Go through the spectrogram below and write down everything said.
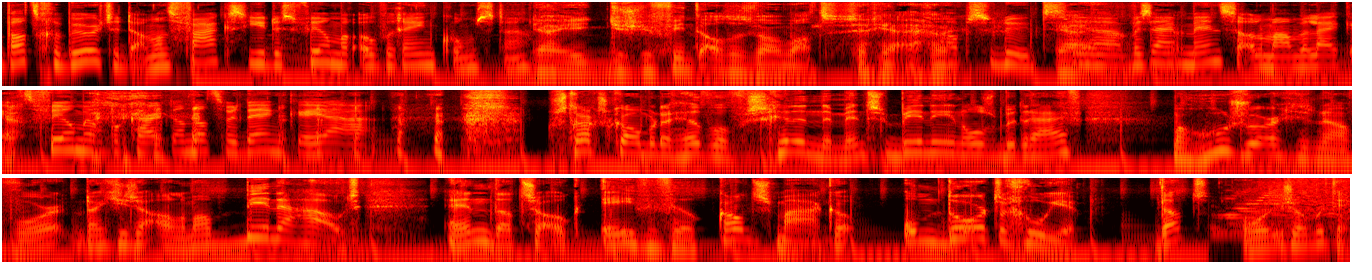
wat gebeurt er dan? Want vaak zie je dus veel meer overeenkomsten. Ja, je- dus je vindt altijd wel wat, zeg je eigenlijk. Absoluut. Ja, Ja, ja. we zijn mensen allemaal. We lijken echt veel meer op elkaar dan dat we denken. Ja. Straks komen er heel veel verschillende mensen binnen in ons bedrijf. Maar hoe zorg je er nou voor dat je ze allemaal binnenhoudt? En dat ze ook evenveel kans maken om door te groeien. Dat hoor je zo meteen.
